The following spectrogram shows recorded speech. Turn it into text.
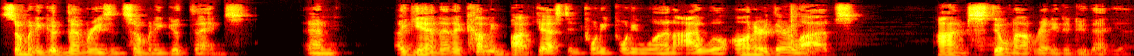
so many good memories and so many good things. And again, in a coming podcast in 2021, I will honor their lives. I'm still not ready to do that yet.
